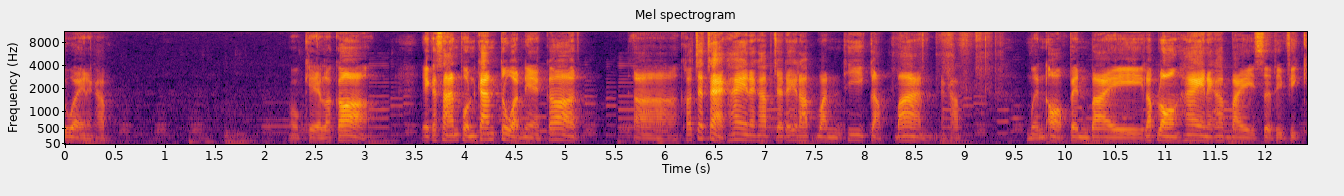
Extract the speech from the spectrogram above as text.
ด้วยนะครับโอเคแล้วก็เอกสารผลการตรวจเนี่ยก็เขาจะแจกให้นะครับ จะได้รับวันที่กลับบ้านนะครับ เหมือนออกเป็นใบรับรองให้นะครับใบเซอร์ติฟิเค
